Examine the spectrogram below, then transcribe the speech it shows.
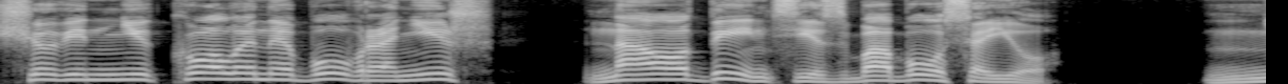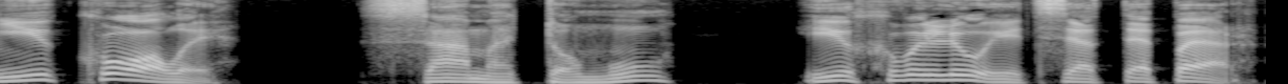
що він ніколи не був раніше наодинці з бабусею. Ніколи. Саме тому і хвилюється тепер.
